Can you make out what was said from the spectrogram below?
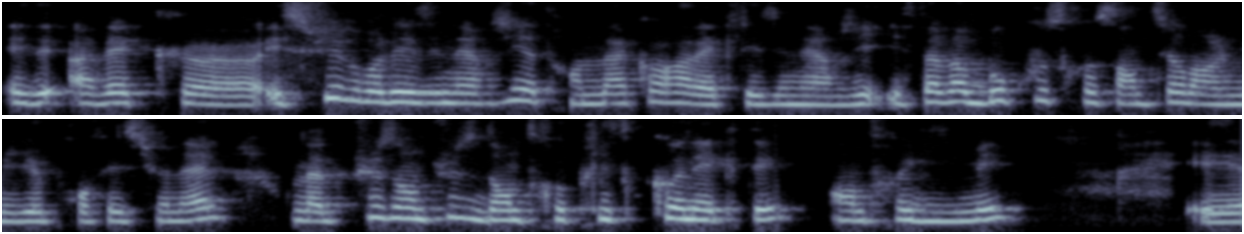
et avec euh, et suivre les énergies, être en accord avec les énergies. Et ça va beaucoup se ressentir dans le milieu professionnel. On a de plus en plus d'entreprises connectées entre guillemets, et,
